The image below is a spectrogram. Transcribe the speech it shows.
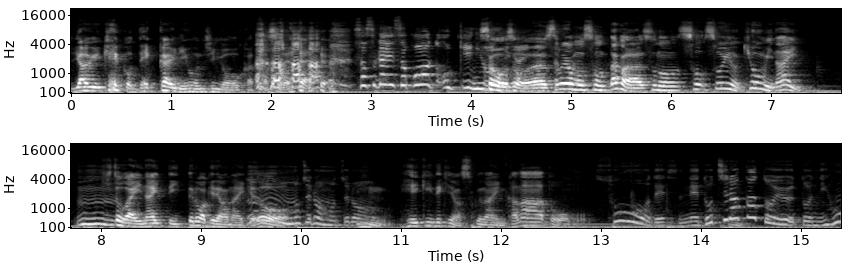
い や結構でっかい日本人が多かったですね。さすがにそこは大きい日そう本人がいました。そうそれはもうそだからそのそそういうの興味ないうん人がいないって言ってるわけではないけど、うんもちろんもちろん、うん。平均的には少ないんかなと思う。そうですね。どちらかというと日本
